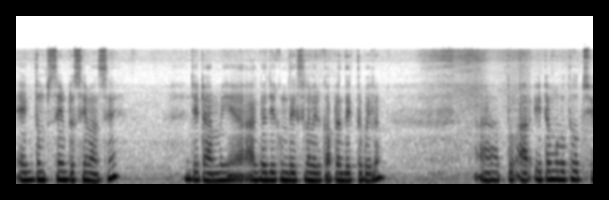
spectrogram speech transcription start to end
একদম সেম টু সেম আছে। যেটা আমি আগে যেরকম দেখছিলাম, এরকম আপনারা দেখতে পেলেন তো আর এটা মূলত হচ্ছে,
